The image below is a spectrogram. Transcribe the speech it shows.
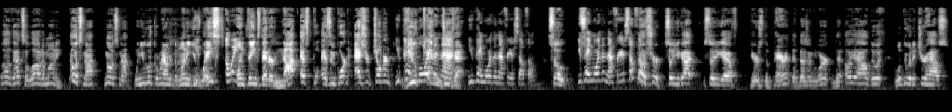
oh that's a lot of money no it's not no it's not when you look around at the money you, You- waste oh, on things that are not as as important as your children You pay more can than that. that You pay more than that for your cell phone. so You pay more than that for your cell phone. no, sure. So you got so you have here's the parent that doesn't work. That oh yeah, I'll do it. We'll do it at your house,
